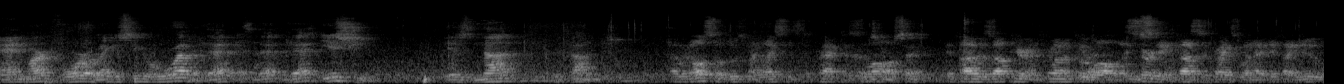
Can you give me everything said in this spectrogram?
and Mark IV or Legacy or whoever. That, that, that issue is not the town. I would also lose my license to practice That's what law I'm saying. if I was up here in front of you all asserting vested rights when I, if I knew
